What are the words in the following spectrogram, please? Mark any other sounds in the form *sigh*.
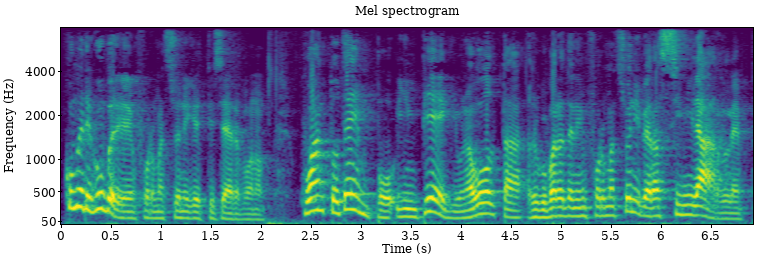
Come recuperi le informazioni che ti servono? Quanto tempo impieghi una volta recuperate le informazioni per assimilarle?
